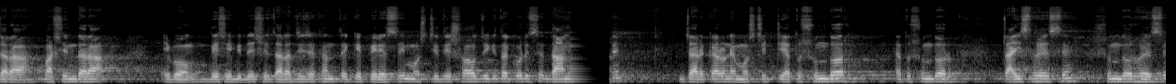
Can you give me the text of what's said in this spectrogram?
যারা বাসিন্দারা এবং দেশে বিদেশে যারা যে যেখান থেকে পেরেছে, মসজিদে সহযোগিতা করেছে, দান যার কারণে মসজিদটি এত সুন্দর এত সুন্দর টাইস হয়েছে, সুন্দর হয়েছে।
